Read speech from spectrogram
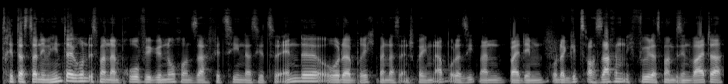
tritt das dann im Hintergrund? Ist man dann Profi genug und sagt, wir ziehen das hier zu Ende oder bricht man das entsprechend ab oder sieht man bei dem, oder gibt es auch Sachen, ich fühle das mal ein bisschen weiter,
